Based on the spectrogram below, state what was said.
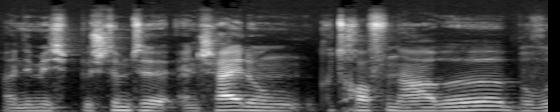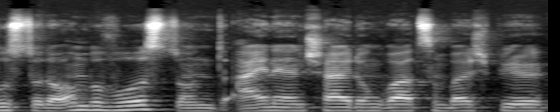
an dem ich bestimmte Entscheidungen getroffen habe, bewusst oder unbewusst. Und eine Entscheidung war zum Beispiel,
